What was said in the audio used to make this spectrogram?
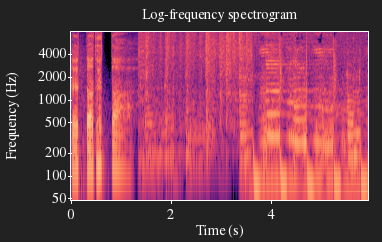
됐다 됐다. Música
